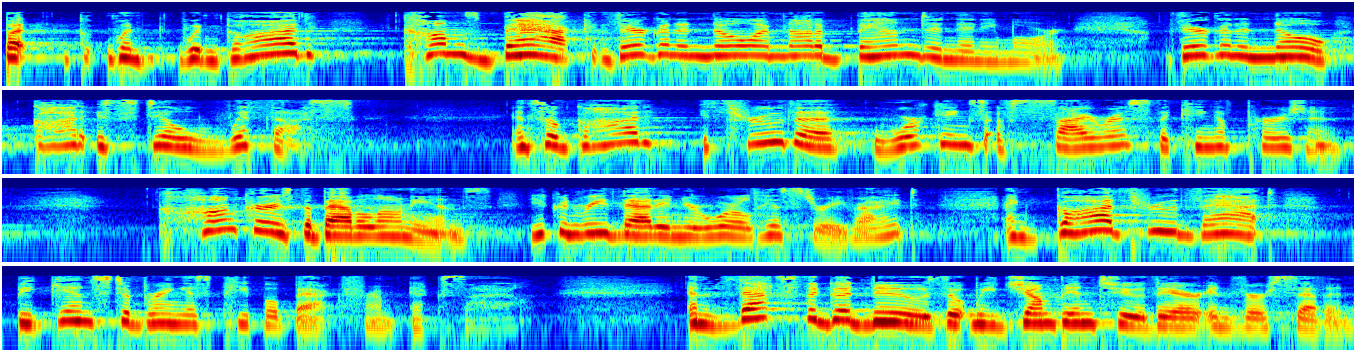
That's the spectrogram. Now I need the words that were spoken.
But when, when God comes back, they're going to know I'm not abandoned anymore. They're going to know God is still with us. And so God, through the workings of Cyrus, the king of Persia, conquers the Babylonians. You can read that in your world history, right? And God, through that, begins to bring his people back from exile. And that's the good news that we jump into there in verse 7.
